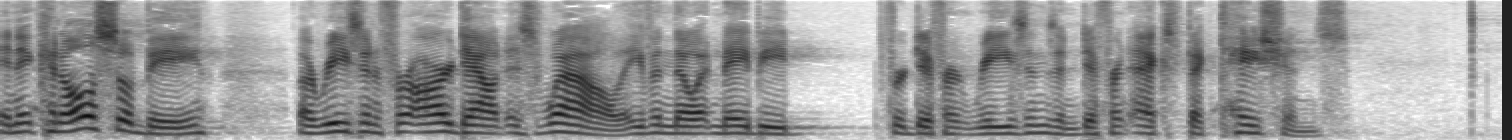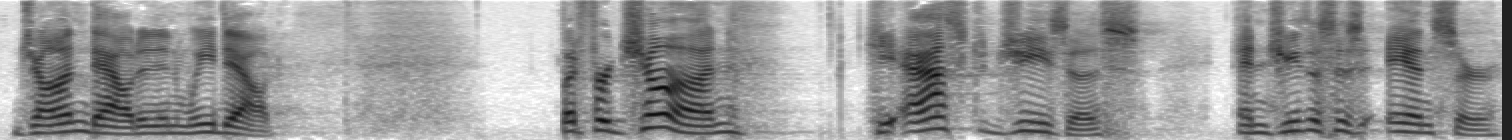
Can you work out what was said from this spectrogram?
And it can also be a reason for our doubt as well, even though it may be for different reasons and different expectations. John doubted and we doubt. But for John, he asked Jesus, and Jesus' answer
